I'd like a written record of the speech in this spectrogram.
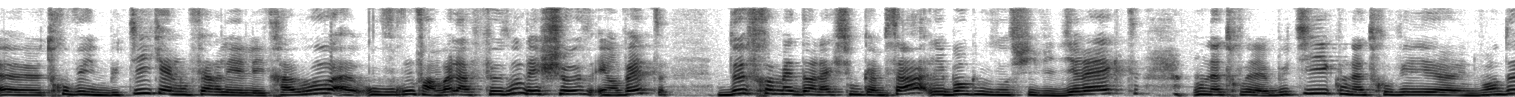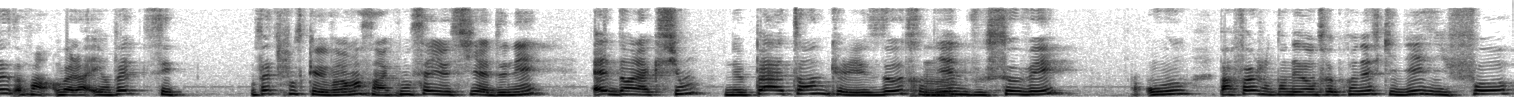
euh, trouver une boutique, allons faire les, les travaux, euh, ouvrons, enfin voilà, faisons des choses. Et en fait, de se remettre dans l'action comme ça, les banques nous ont suivis direct, on a trouvé la boutique, on a trouvé euh, une vendeuse, enfin voilà. Et en fait, c'est, en fait, je pense que vraiment c'est un conseil aussi à donner, être dans l'action, ne pas attendre que les autres Mm. viennent vous sauver. Ou parfois, j'entends des entrepreneuses qui disent, il faut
